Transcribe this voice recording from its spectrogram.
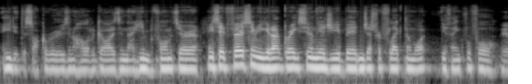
he did the Socceroos and a whole lot of guys in that human performance area. He said, first thing when you get up, Greg, sit on the edge of your bed and just reflect on what you're thankful for. Yeah.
